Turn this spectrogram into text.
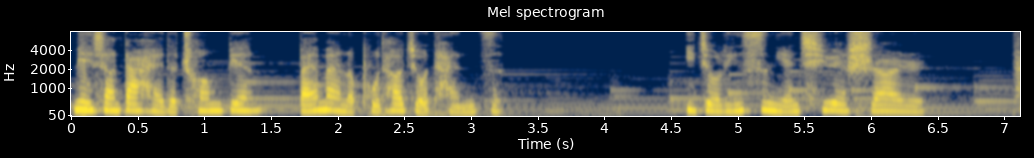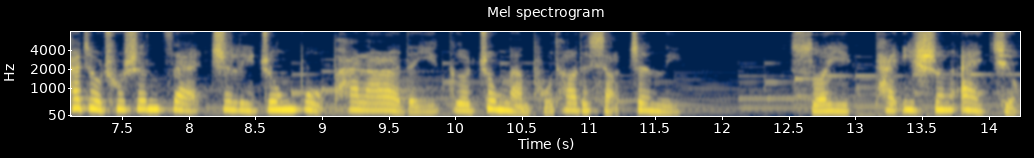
面向大海的窗边摆满了葡萄酒坛子。一九零四年七月十二日，他就出生在智利中部帕拉尔的一个种满葡萄的小镇里，所以他一生爱酒。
